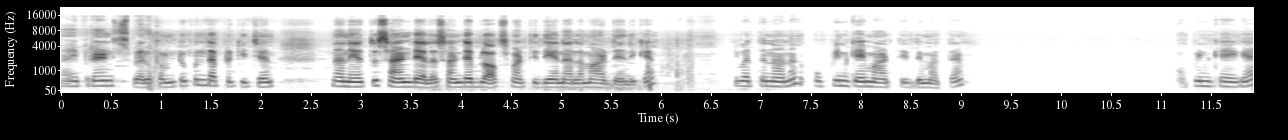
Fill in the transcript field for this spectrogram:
Hi friends welcome to Kundapura kitchen ನಾನು ಇವತ್ತು ಸಂಡೇ ಅಲ್ಲ ಸಂಡೇ ಬ್ಲಾಗ್ಸ್ ಮಾಡ್ತಿದ್ದೆ, ಏನೆಲ್ಲ ಮಾಡಿದೆ ಅದಕ್ಕೆ. ಇವತ್ತು ನಾನು ಉಪ್ಪಿನಕಾಯಿ ಮಾಡ್ತಿದ್ದೆ ಮತ್ತು. ಉಪ್ಪಿನಕಾಯಿಗೆ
